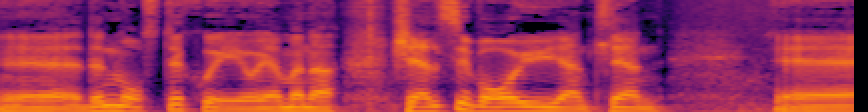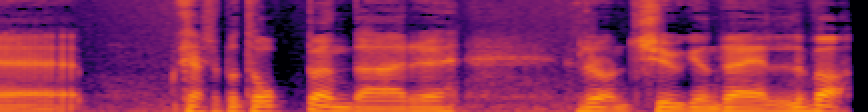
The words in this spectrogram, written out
Eh, den måste ske och jag menar Chelsea var ju egentligen eh, kanske på toppen där eh, runt 2011.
